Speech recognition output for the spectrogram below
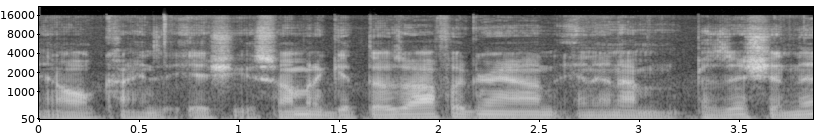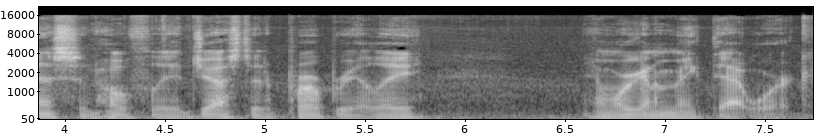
and all kinds of issues. So I'm going to get those off the ground and then I'm position this and hopefully adjust it appropriately and we're going to make that work.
